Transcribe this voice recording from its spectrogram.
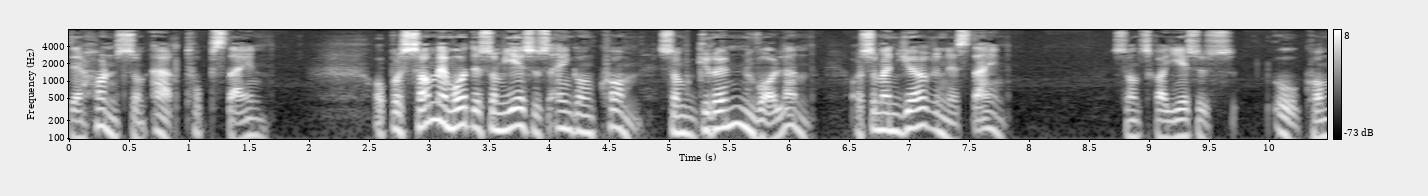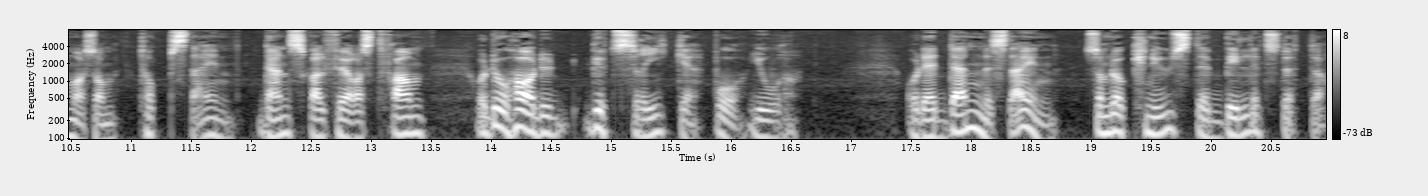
Det er han som er toppstein. Og på samme måte som Jesus en gang kom, som grunnvollen og som en hjørnestein, sånn skal Jesus òg komme som toppstein. Den skal førast fram, og da har du Guds rike på jorda. Og det er denne steinen som da knuste billedstøtta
